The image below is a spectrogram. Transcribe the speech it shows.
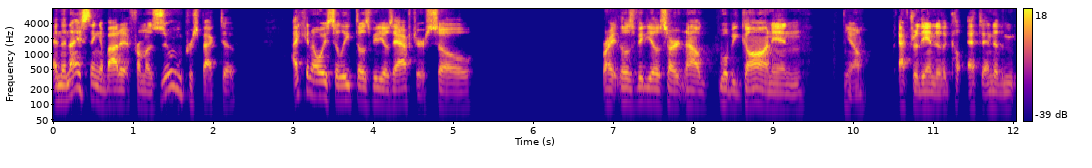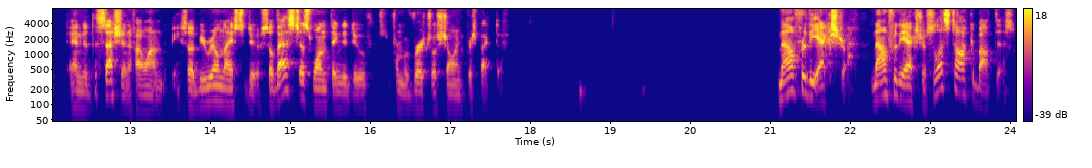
And the nice thing about it from a Zoom perspective, I can always delete those videos after. So, right, those videos are now will be gone in, you know, after the end of the at the end of the end of the session if I want them to be. So it'd be real nice to do. So that's just one thing to do from a virtual showing perspective. Now for the extra. Now for the extra. So let's talk about this.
